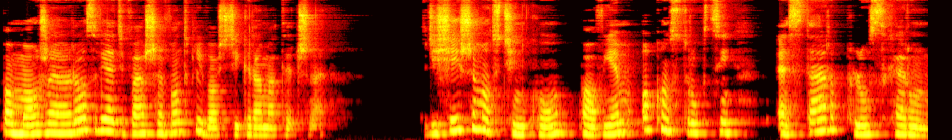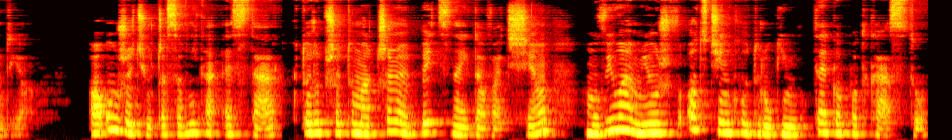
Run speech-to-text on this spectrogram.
pomoże rozwiać Wasze wątpliwości gramatyczne. W dzisiejszym odcinku powiem o konstrukcji estar plus gerundio o użyciu czasownika estar, który przetłumaczymy być znajdować się, mówiłam już w odcinku drugim tego podcastu.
